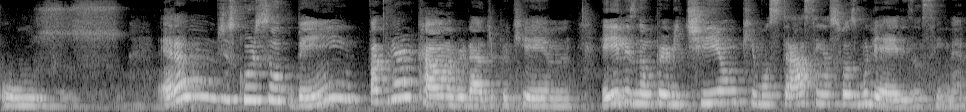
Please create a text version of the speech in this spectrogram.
os. Era um discurso bem patriarcal, na verdade, porque eles não permitiam que mostrassem as suas mulheres, assim, né?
